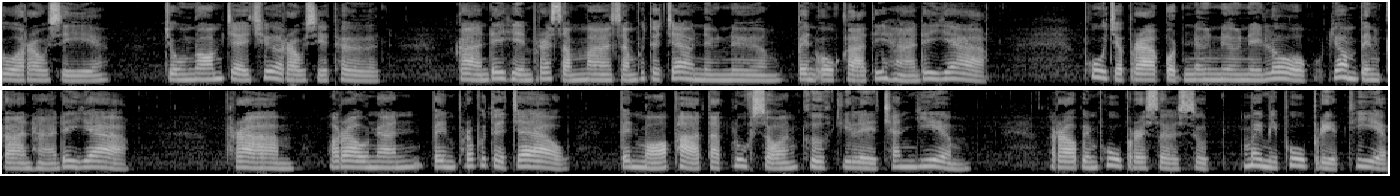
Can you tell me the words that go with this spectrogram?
ตัวเราเสีย จงน้อมใจเชื่อเราเสียเถิด การได้เห็นพระสัมมาสัมพุทธเจ้าเนืองๆเป็นโอกาสที่หาได้ยาก ผู้จะปรากฏเนืองๆในโลกย่อมเป็นการหาได้ยาก พรามเรานั้นเป็นพระพุทธเจ้า เป็นหมอผ่าตัดลูกศรคือกิเลสชั้นเยี่ยม เราเป็นผู้ประเสริฐสุดไม่มีผู้เปรียบเทียบ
